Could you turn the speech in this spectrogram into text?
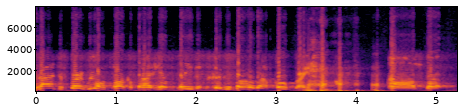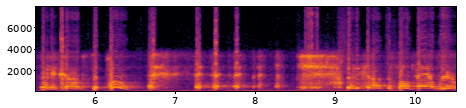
Elijah Burke, we're going to talk about him later because it's all about Pope right now. uh, but when it comes to Pope, when it comes to Pope, man, we're,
